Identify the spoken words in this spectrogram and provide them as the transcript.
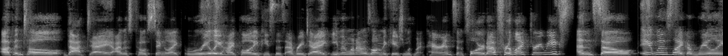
up until that day, I was posting like really high quality pieces every day, even when I was on vacation with my parents in Florida for like three weeks. And so it was like a really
